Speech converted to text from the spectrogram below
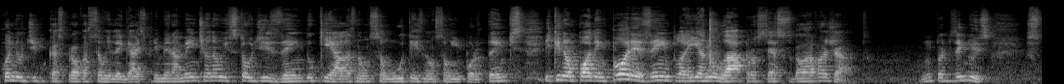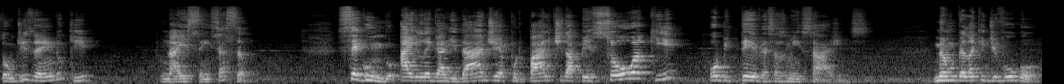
quando eu digo que as provas são ilegais, primeiramente, eu não estou dizendo que elas não são úteis, não são importantes e que não podem, por exemplo, aí anular processos da Lava Jato. Não estou dizendo isso. Estou dizendo que, na essência, são. Segundo, a ilegalidade é por parte da pessoa que obteve essas mensagens, não pela que divulgou.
